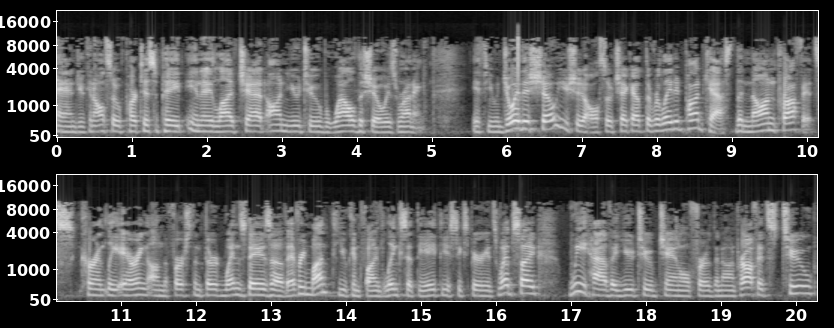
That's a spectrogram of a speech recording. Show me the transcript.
and you can also participate in a live chat on YouTube while the show is running. If you enjoy this show, you should also check out the related podcast, The Non-Profits, currently airing on the first and third Wednesdays of every month. You can find links at the Atheist Experience website. We have a YouTube channel for The Non-Profits too.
